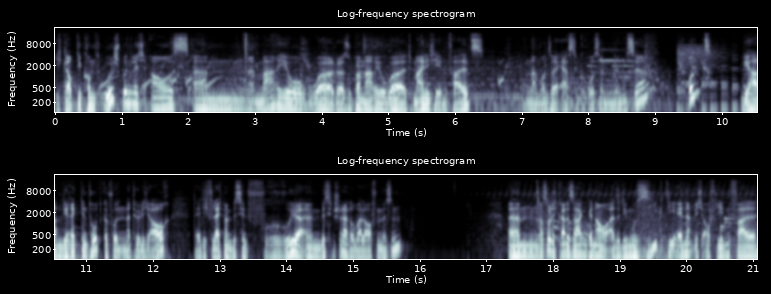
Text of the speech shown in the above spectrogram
Ich glaube, die kommt ursprünglich aus ähm, Mario World oder Super Mario World, meine ich jedenfalls. Und dann haben wir unsere erste große Münze. Und wir haben direkt den Tod gefunden natürlich auch. Da hätte ich vielleicht mal ein bisschen früher, äh, ein bisschen schneller drüber laufen müssen. Ähm, was wollte ich gerade sagen? Genau, also die Musik, die erinnert mich auf jeden Fall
